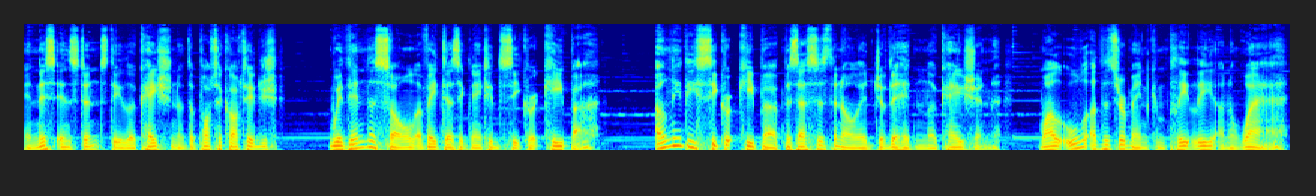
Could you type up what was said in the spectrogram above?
in this instance the location of the Potter cottage, within the soul of a designated secret keeper. Only the secret keeper possesses the knowledge of the hidden location, while all others remain completely unaware.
